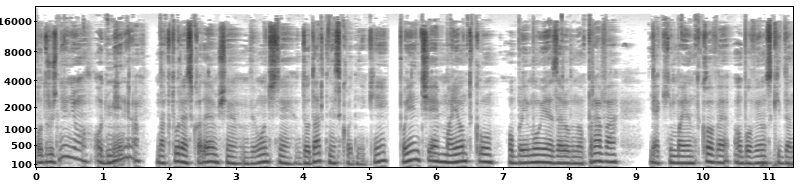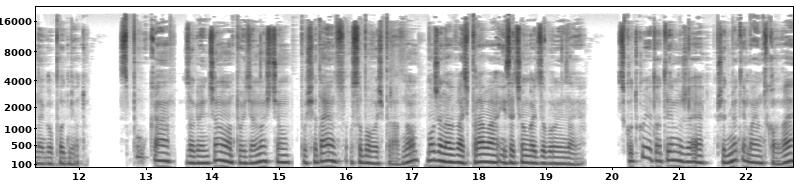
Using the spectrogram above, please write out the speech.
W odróżnieniu od mienia, na które składają się wyłącznie dodatnie składniki, pojęcie majątku obejmuje zarówno prawa, jak i majątkowe obowiązki danego podmiotu. Spółka z ograniczoną odpowiedzialnością, posiadając osobowość prawną, może nabywać prawa i zaciągać zobowiązania. Skutkuje to tym, że przedmioty majątkowe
